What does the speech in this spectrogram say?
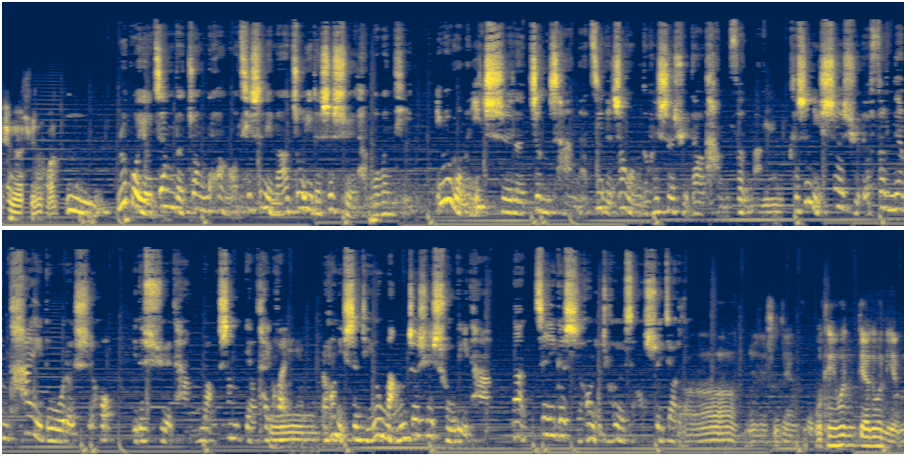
变的循环。嗯，如果有这样的状况哦，其实你们要注意的是血糖的问题。因为我们一吃了正餐啊，基本上我们都会摄取到糖分嘛。嗯。可是你摄取的分量太多的时候，你的血糖往上飙太快，嗯，然后你身体又忙着去处理它，那这一个时候你就会有想要睡觉的。啊，原来是这样。我可以问第二个问题吗？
